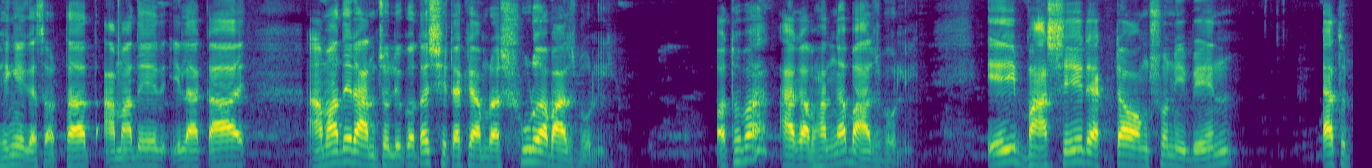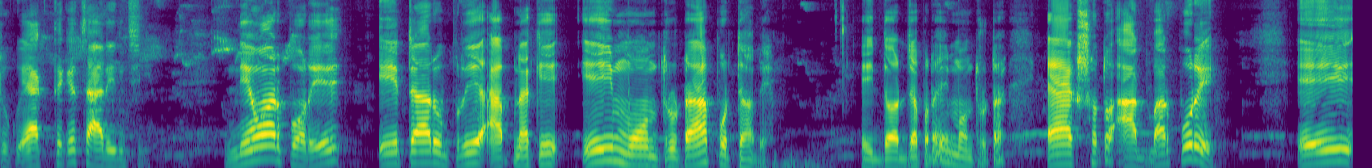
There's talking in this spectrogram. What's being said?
ভেঙে গেছে, অর্থাৎ আমাদের এলাকায়, আমাদের আঞ্চলিকতায় সেটাকে আমরা সুরা বাঁশ বলি, অথবা আগা ভাঙ্গা বাঁশ বলি। এই বাঁশের একটা অংশ নেবেন এতটুকু, এক থেকে চার ইঞ্চি। নেওয়ার পরে এটার উপরে আপনাকে এই মন্ত্রটা পড়তে হবে। এই দরজা পড়া এই মন্ত্রটা একশত আটবার পরে এই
